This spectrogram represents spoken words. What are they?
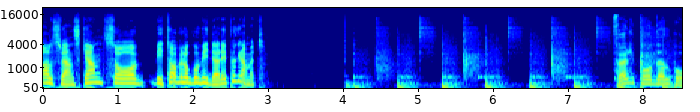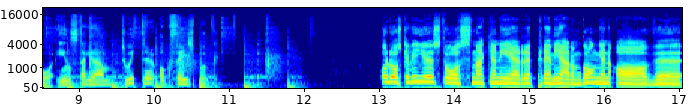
Allsvenskan, så vi tar väl och går vidare i programmet. Följ podden på Instagram, Twitter och Facebook. Och då ska vi just då snacka ner premiäromgången av eh,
